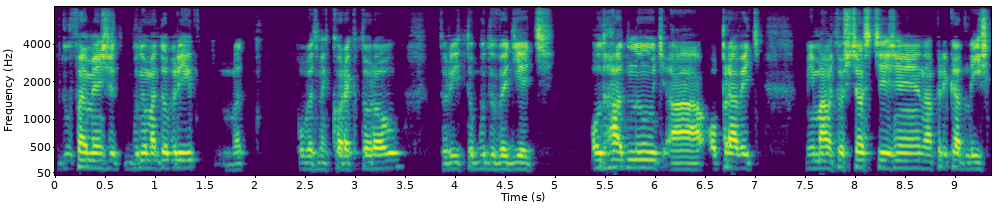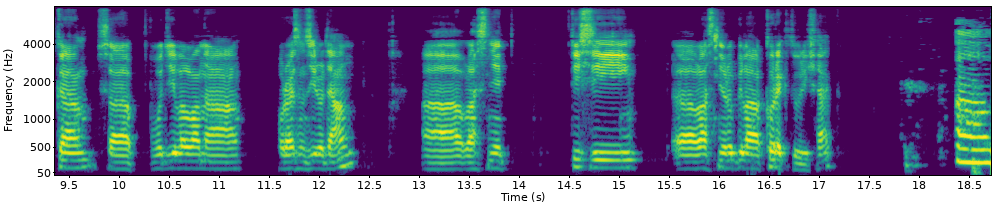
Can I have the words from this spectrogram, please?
Dúfajme, že budú mať dobrý povedzme korektorov, ktorí to budú vedieť odhadnúť a opraviť. My máme to šťastie, že napríklad Líška sa podielala na Horizon Zero Dawn a vlastne ty si vlastne robila korektúry, však? Uh,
